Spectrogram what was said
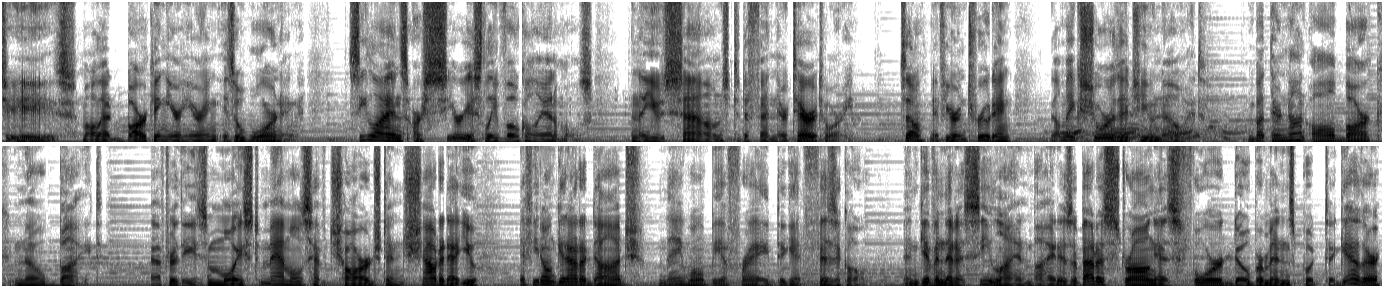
Jeez, all that barking you're hearing is a warning. Sea lions are seriously vocal animals, and they use sound to defend their territory. So, if you're intruding, they'll make sure that you know it. But they're not all bark, no bite. After these moist mammals have charged and shouted at you, if you don't get out of dodge, they won't be afraid to get physical. And given that a sea lion bite is about as strong as four Dobermans put together,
